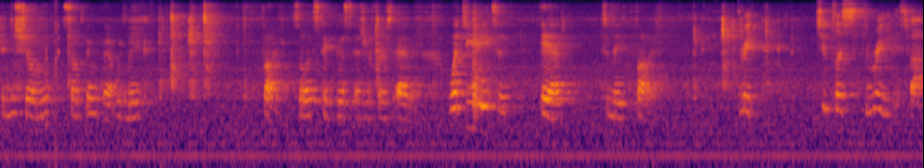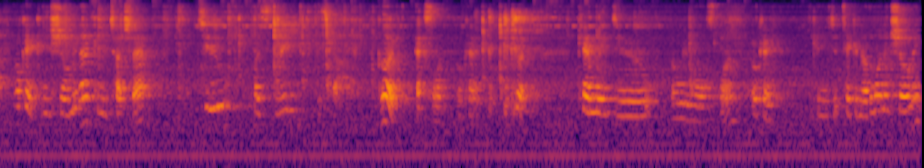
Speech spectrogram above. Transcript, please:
can you show me something that would make 5? So let's take this as your first addend. What do you need to add to make 5? 3. 2 plus 3 is 5. Okay, can you show me that? Can you touch that? 2 plus 3 is 5. Good, excellent, okay, good. Can we do, oh, we lost one, okay. Can you take another one and show me?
